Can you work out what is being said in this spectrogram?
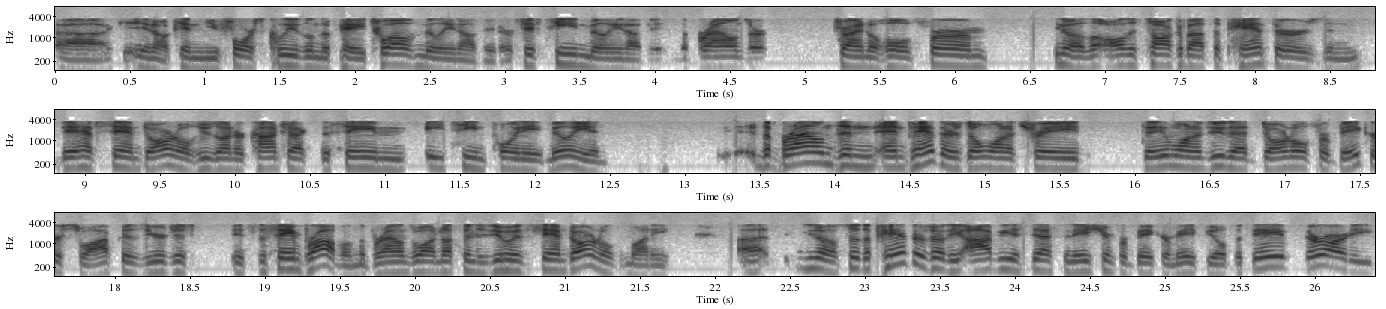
Uh, you know, can you force Cleveland to pay 12 million of it or 15 million of it? The Browns are trying to hold firm. You know, all the talk about the Panthers and they have Sam Darnold who's under contract the same 18.8 million the Browns and, and Panthers don't want to trade. They want to do that Darnold for Baker swap because you're just it's the same problem. The Browns want nothing to do with Sam Darnold's money. Uh, you know, so the Panthers are the obvious destination for Baker Mayfield, but they they're already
